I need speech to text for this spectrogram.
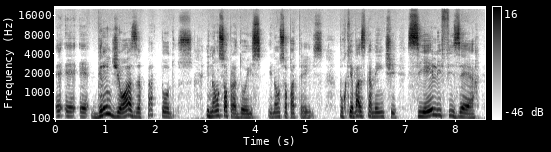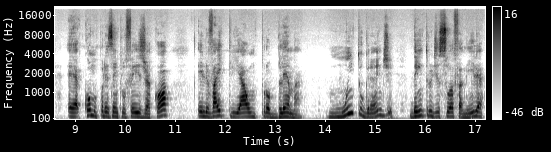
é, é, é, grandiosa para todos e não só para dois, e não só para três. Porque basicamente, se ele fizer é, como por exemplo fez Jacó, ele vai criar um problema muito grande dentro de sua família,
